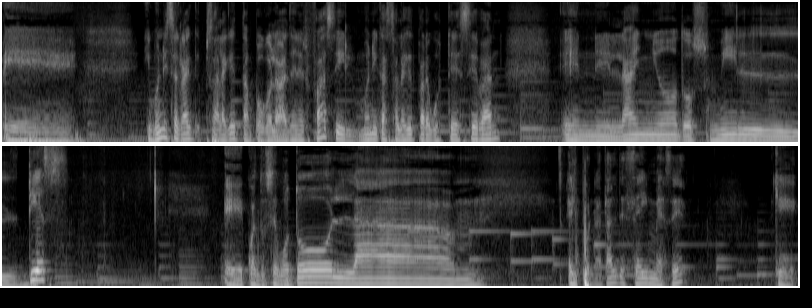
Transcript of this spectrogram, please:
eh, y Mónica Salaquet tampoco la va a tener fácil. Mónica Salaquet, para que ustedes sepan, en el año 2010, eh, cuando se votó la el postnatal de seis meses, que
